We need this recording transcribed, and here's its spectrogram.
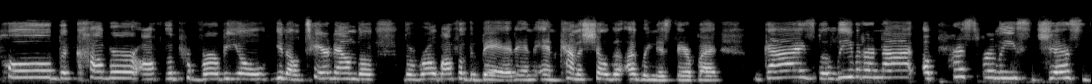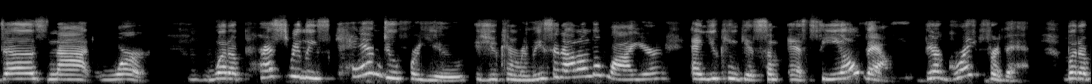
pull the cover off the proverbial, you know, tear down the, the robe off of the bed and, and kind of show the ugliness there. But guys, believe it or not, a press release just does not work. Mm-hmm. What a press release can do for you is you can release it out on the wire and you can get some SEO value. They're great for that. But a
